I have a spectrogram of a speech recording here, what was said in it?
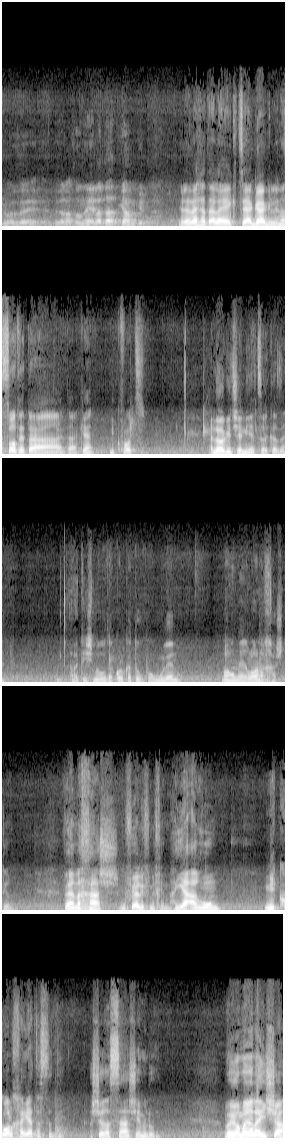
כאילו, זה רצון אה, לדעת גם, כאילו. ללכת על קצה הגג, לנסות. את ה כן? לקפוץ. אני לא אגיד שאני יצר כזה, אבל תשמעו, זה הכל כתוב פה מולנו. מה אומר לו הנחש? תראו. והנחש, מופיע לפניכם, היה ערום מכל חיית השדה, אשר עשה השם אלוהים. ויאמר אל האישה,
